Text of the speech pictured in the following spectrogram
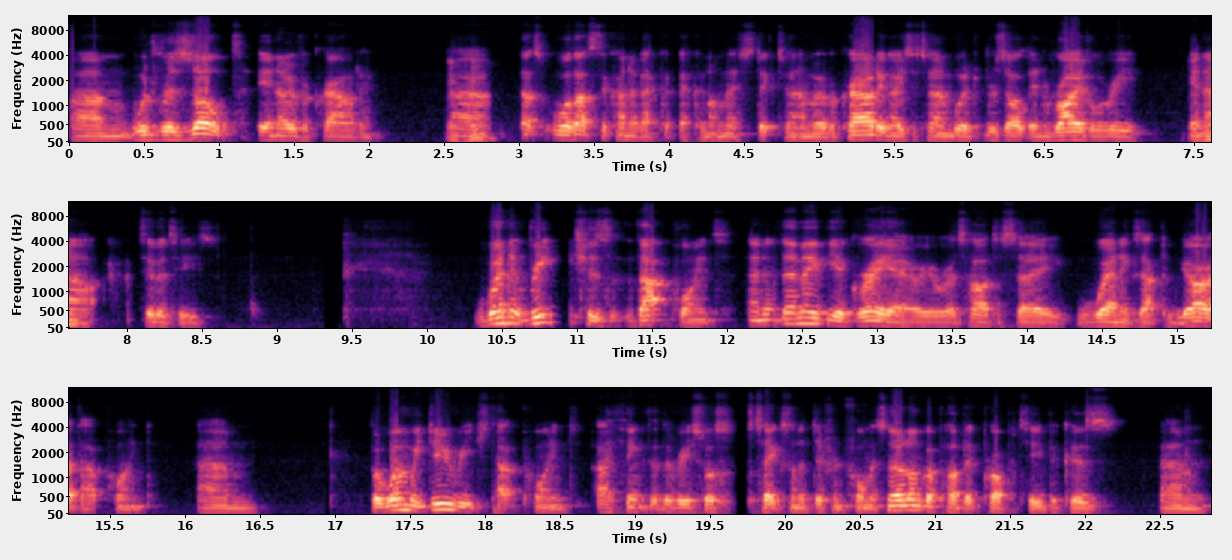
um, would result in overcrowding. Mm -hmm. uh, that's well, that's the kind of ec economistic term. Overcrowding, I use the term, would result in rivalry in mm-hmm. our activities. When it reaches that point, and there may be a grey area where it's hard to say when exactly we are at that point. Um, but when we do reach that point, I think that the resource takes on a different form. It's no longer public property because um,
